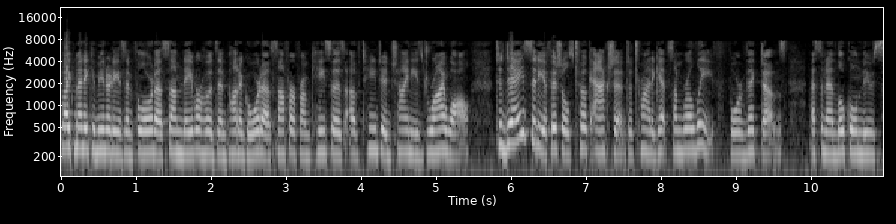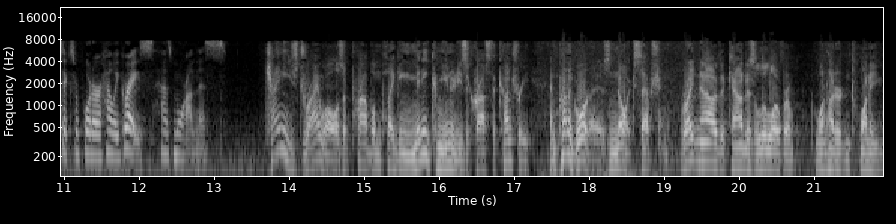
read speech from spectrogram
Like many communities in Florida, some neighborhoods in Punta Gorda suffer from cases of tainted Chinese drywall. Today, city officials took action to try to get some relief for victims. SNN Local News 6 reporter Howie Grace has more on this. Chinese drywall is a problem plaguing many communities across the country, and Punta Gorda is no exception. Right now, the count is a little over 120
